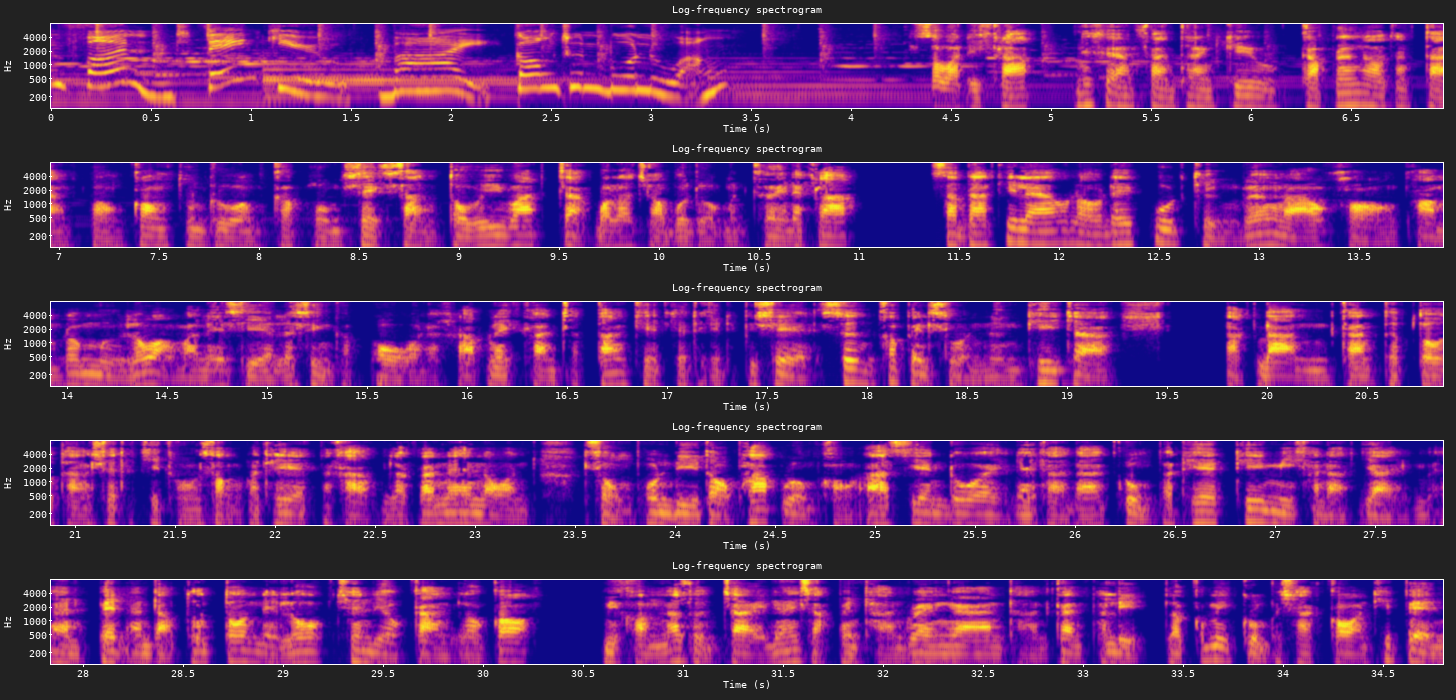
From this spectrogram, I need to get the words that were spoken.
Prime Fund Thank you Bye กองทุนบัวหลวง สวัสดีครับ นี่คือแอมฟันทางกิวกับเรื่องราวต่างๆ ของกองทุนรวมกับผมเสกสรรโตวิวัฒจากบลจบัวหลวงเหมือนเคยนะครับ สัปดาห์ที่แล้วเราได้พูดถึงเรื่องราวของความร่วมมือระหว่างมาเลเซียและสิงคโปร์นะครับในการจัดตั้งเขตเศรษฐกิจพิเศษ ซึ่งก็เป็นส่วนหนึ่งที่จะ ผลักดันการเติบโตทางเศรษฐกิจของสองประเทศนะครับ แล้วก็แน่นอนส่งผลดีต่อภาพรวมของอาเซียนด้วย ในฐานะกลุ่มประเทศที่มีขนาดใหญ่เป็นอันดับต้นๆในโลกเช่นเดียวกัน แล้วก็มีความน่าสนใจเนื่องจากเป็นฐานแรงงานฐานการผลิต แล้วก็มีกลุ่มประชากรที่เป็น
